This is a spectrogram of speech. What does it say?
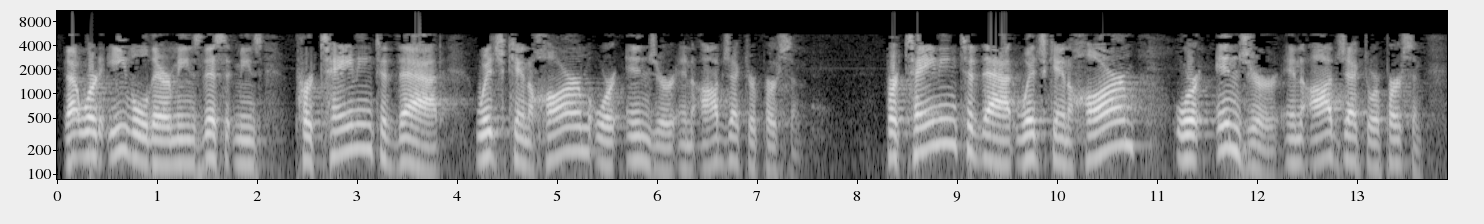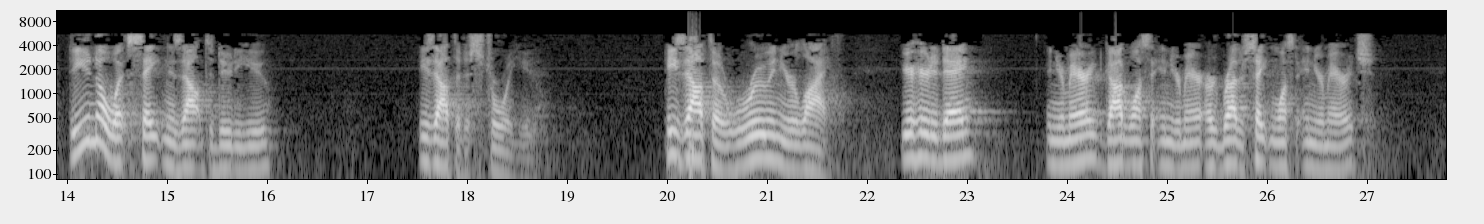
That word evil there means this. It means pertaining to that which can harm or injure an object or person. Pertaining to that which can harm or injure an object or person. Do you know what Satan is out to do to you? He's out to destroy you. He's out to ruin your life. You're here today and you're married. God wants to end your marriage, or rather Satan wants to end your marriage.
